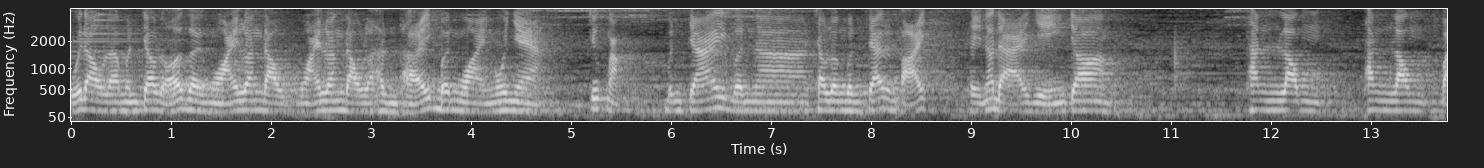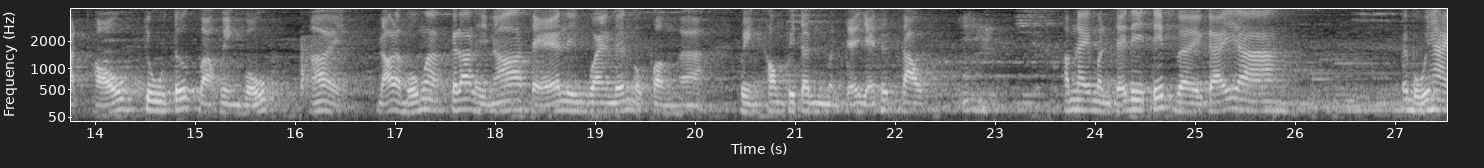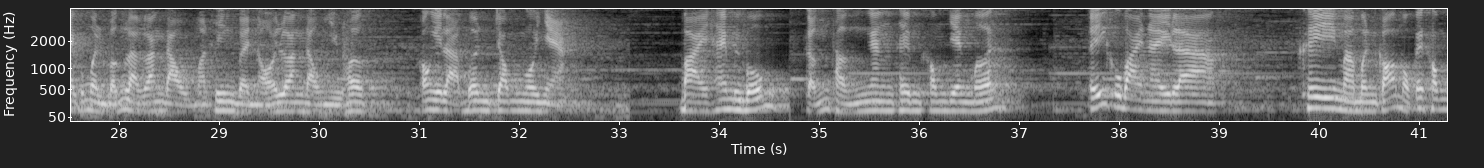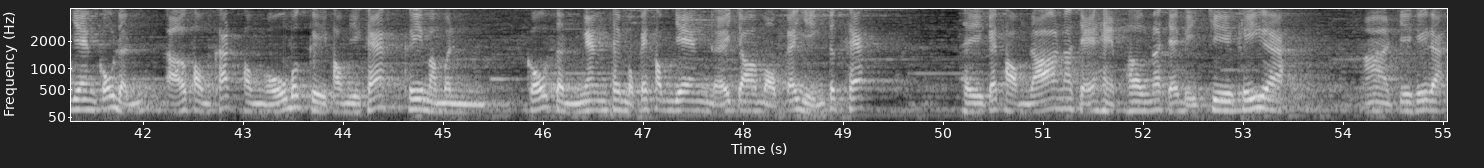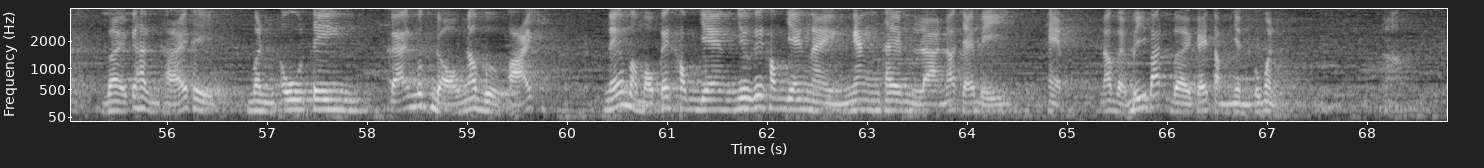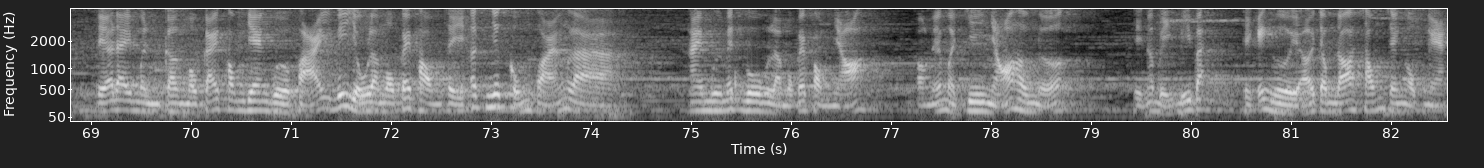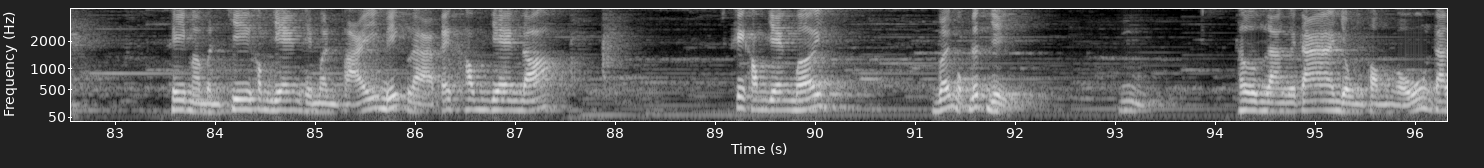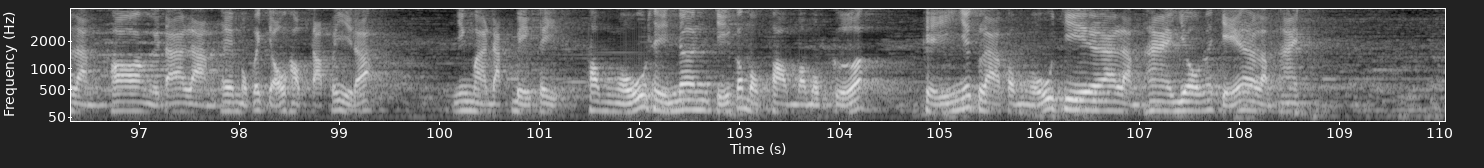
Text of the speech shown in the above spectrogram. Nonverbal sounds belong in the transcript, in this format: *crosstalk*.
buổi đầu là mình trao đổi về ngoại loan đầu. Ngoại loan đầu là hình thể bên ngoài ngôi nhà trước mặt bên trái bên uh, sau lưng bên trái bên phải. Thì nó đại diện cho thanh long thanh long bạch hổ chu tước và huyền vũ. Ơi đó là bốn à, cái đó thì nó sẽ liên quan đến một phần uh, huyền không phi tinh mình sẽ giải thích sau. Hôm nay mình sẽ đi tiếp về cái uh, cái buổi hai của mình vẫn là loan đầu mà thiên về nội loan đầu nhiều hơn. Có nghĩa là bên trong ngôi nhà. Bài 24 cẩn thận ngăn thêm không gian mới. Ý của bài này là khi mà mình có một cái không gian cố định ở phòng khách phòng ngủ bất kỳ phòng gì khác khi mà mình cố tình ngăn thêm một cái không gian để cho một cái diện tích khác thì cái phòng đó nó sẽ hẹp hơn nó sẽ bị chia khí ra. À, chia khí ra về cái hình thể thì mình ưu tiên cái mức độ nó vừa phải. Nếu mà một cái không gian như cái không gian này ngăn thêm là nó sẽ bị hẹp, nó về bí bách về cái tầm nhìn của mình. Thì ở đây mình cần một cái không gian vừa phải. Ví dụ là một cái phòng thì ít nhất cũng khoảng là 20 mét vuông là một cái phòng nhỏ. Còn nếu mà chia nhỏ hơn nữa thì nó bị bí bách. Thì cái người ở trong đó sống sẽ ngột ngạt khi mà mình chia không gian thì mình phải biết là cái không gian đó cái không gian mới với mục đích gì? Ừ. thường là người ta dùng phòng ngủ người ta làm kho người ta làm thêm một cái chỗ học tập cái gì đó. Nhưng mà đặc biệt thì phòng ngủ thì nên chỉ có một phòng và một cửa. Kỵ nhất là phòng ngủ chia ra làm hai vô nó chẻ ra làm hai.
